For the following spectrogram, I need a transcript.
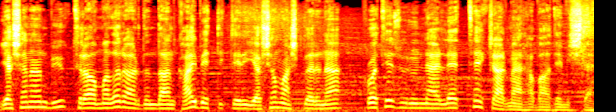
Yaşanan büyük travmalar ardından kaybettikleri yaşam aşklarına protez ürünlerle tekrar merhaba demişler.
